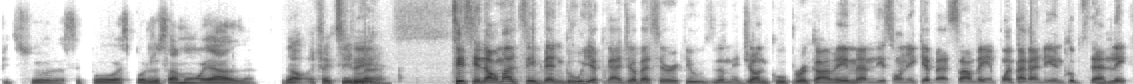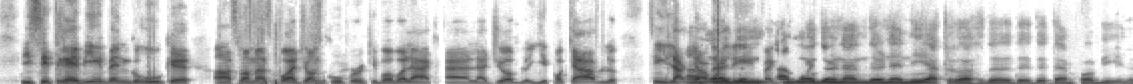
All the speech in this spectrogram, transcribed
puis tout ça. C'est pas, c'est pas juste à Montréal. là. Non, effectivement. Tu sais, c'est normal, tu sais, Ben Grou, il a pris un job à Syracuse, là, mais John Cooper a quand même amené son équipe à 120 points par année, une Coupe Stanley. Il sait très bien, Ben Grou, qu'en ce moment, c'est pas à John Cooper qui va voler à, à la job. là. Il est pas câble. là. Tu sais, il la À regarde moins aller. fait à moins d'un an- d'une année atroce de, de, de Tampa Bay. Là,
